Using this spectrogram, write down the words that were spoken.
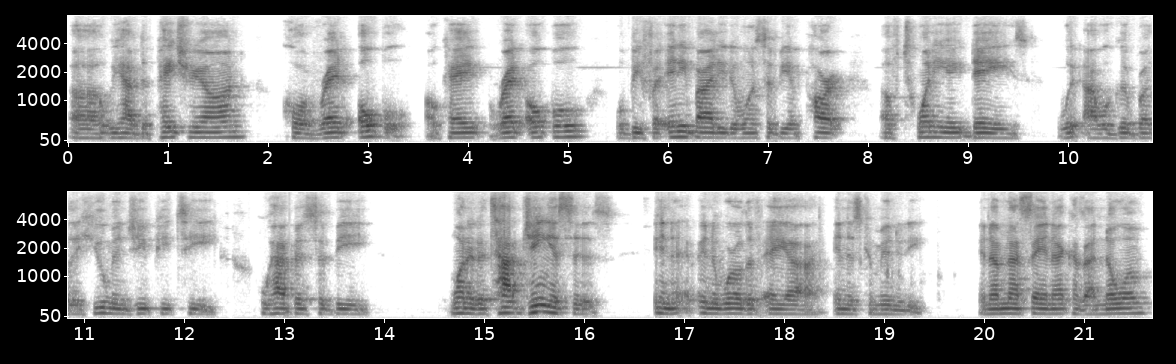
Uh, we have the Patreon called Red Opal. Okay. Red Opal will be for anybody that wants to be a part of 28 days with our good brother Human GPT, who happens to be one of the top geniuses in the, in the world of AI in this community. And I'm not saying that because I know him,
